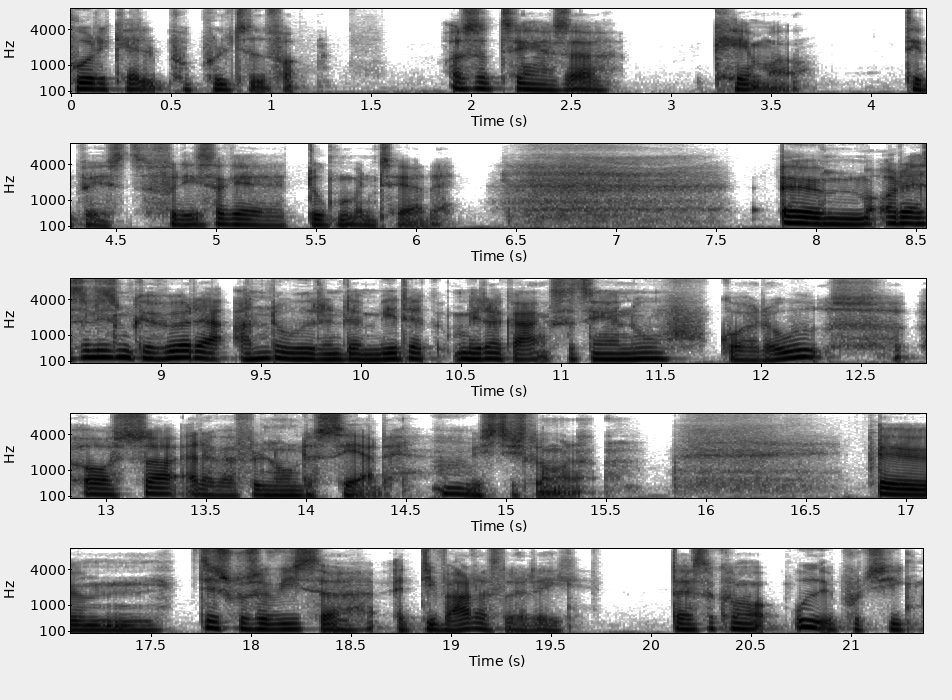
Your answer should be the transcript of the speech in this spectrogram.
hurtigkald på politiet frem? Og så tænker jeg så, kameraet, det er bedst, fordi så kan jeg dokumentere det. Øhm, og da jeg så ligesom kan høre, at der er andre ude i den der midter, midtergang, så tænker jeg, nu går jeg derud, og så er der i hvert fald nogen, der ser det, mm. hvis de slår mig ned. Øhm, det skulle så vise sig, at de var der slet ikke. Da jeg så kommer ud i butikken,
